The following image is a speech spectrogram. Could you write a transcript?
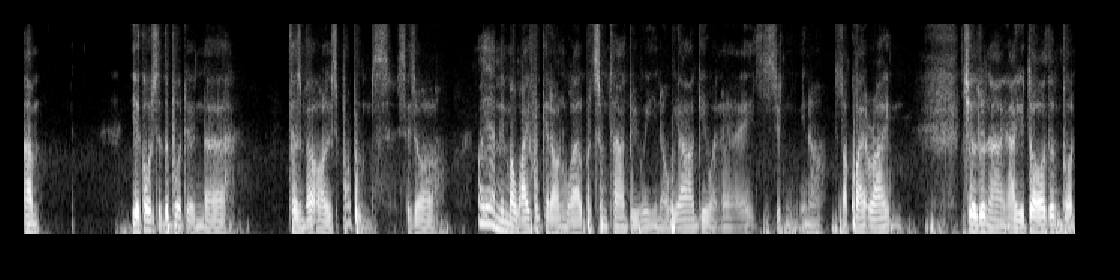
Um, yeah, goes to the Buddha and uh, tells him about all his problems. He says, "Oh, oh yeah, me and my wife we get on well, but sometimes we, we you know, we argue and uh, it's just, you know, it's not quite right. And children, I, I adore them, but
